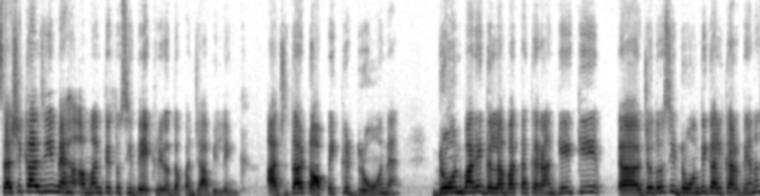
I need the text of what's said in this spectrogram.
ਸਤਿ ਸ਼੍ਰੀ ਅਕਾਲ ਜੀ, ਮੈਂ ਹਾਂ ਅਮਨ ਤੇ ਤੁਸੀਂ ਦੇਖ ਰਹੇ ਹੋ ਦ ਪੰਜਾਬੀ ਲਿੰਕ ਅੱਜ ਦਾ ਟੌਪਿਕ ਡਰੋਨ ਹੈ। ਡਰੋਨ ਬਾਰੇ ਗੱਲਾਂ ਬਾਤਾਂ ਕਰਾਂਗੇ ਕਿ ਜਦੋਂ ਅਸੀਂ ਡਰੋਨ ਦੀ ਗੱਲ ਕਰਦੇ ਹਾਂ ਨਾ,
